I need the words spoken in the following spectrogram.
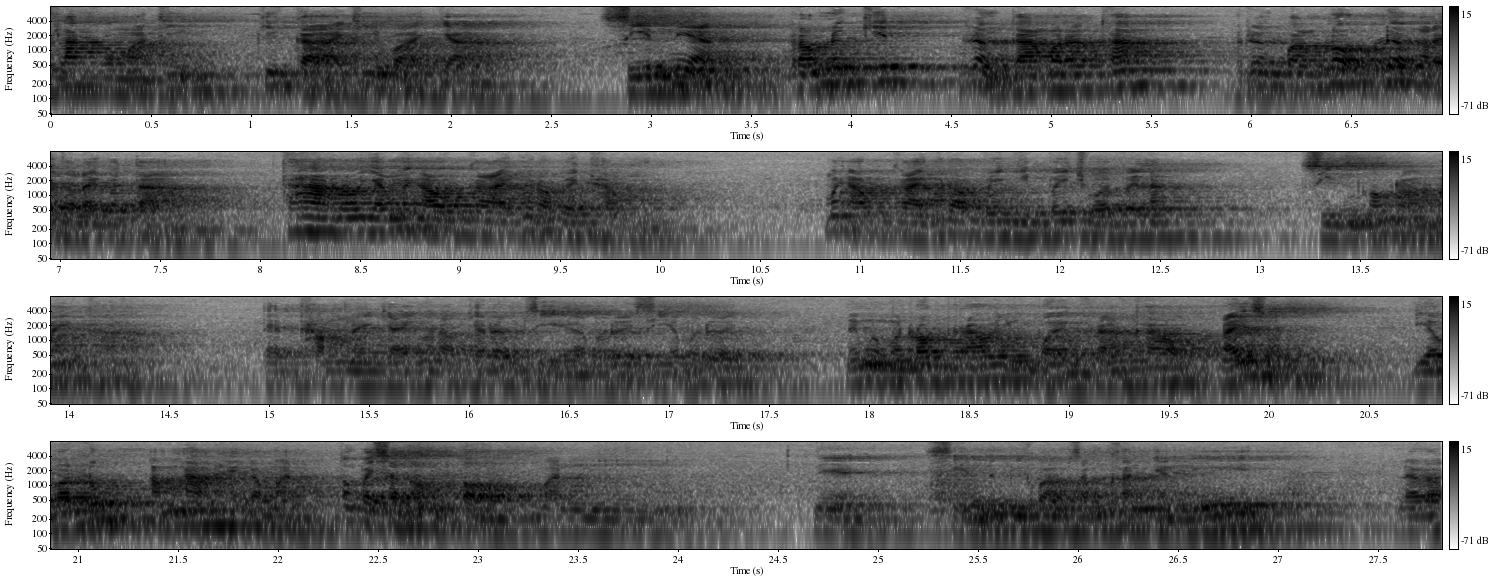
ทลักออกมาที่ที่กายที่วาจา ศีลเนี่ยเรานึกคิดเรื่องการมรณะเรื่องความโลภเรื่องอะไรต่ออะไรก็ตาม ถ้าเรายังไม่เอากายของเราไปทำไม่เอากายของเราไปหยิบไปฉวยไปละศีลของเราไม่ขาดแต่ทำในใจของเราจะเริ่มเสียไปเรื่อยเสียไปเรื่อยในเมื่อมันรบเร้าอยู่บ่อยครั้งเข้าในสุด เดี๋ยวว่าลุกอำนาจให้กับมัน ต้องไปสนองต่อมันเนี่ยศีลมีความสำคัญอย่างนี้ แล้วก็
